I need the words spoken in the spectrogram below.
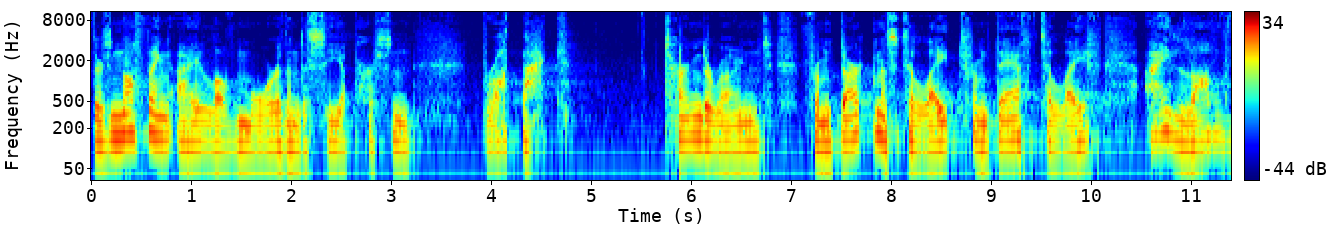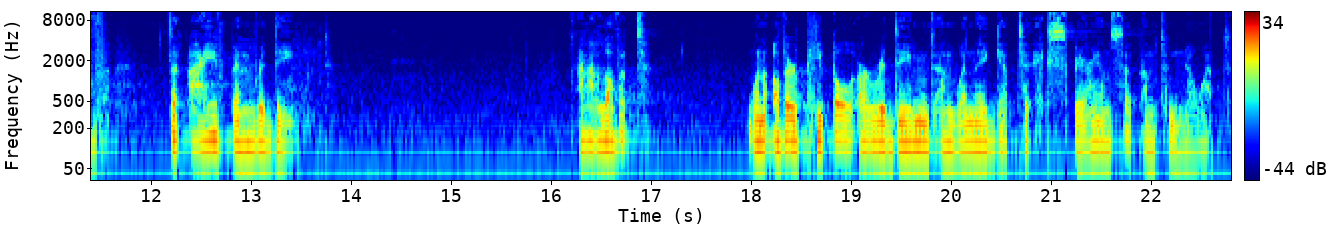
There's nothing I love more than to see a person brought back, turned around from darkness to light, from death to life. I love that I've been redeemed. And I love it when other people are redeemed and when they get to experience it and to know it.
